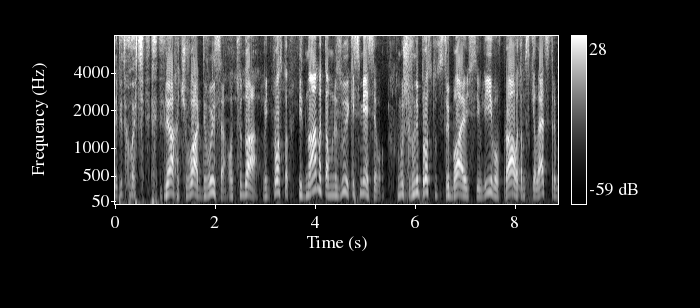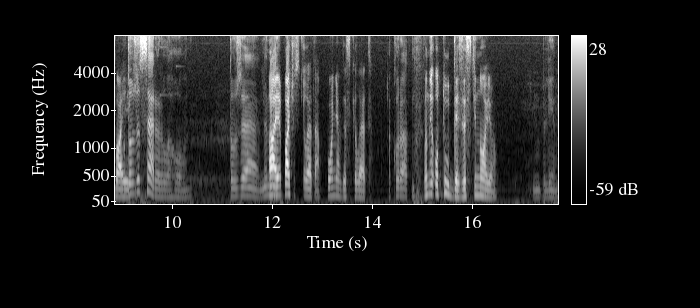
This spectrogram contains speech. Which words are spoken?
Не підходь. Бляха, чувак, дивися, от сюди. Він просто під нами там внизу якесь місиво. Тому що вони просто тут стрибають всі вліво, вправо, там скелет стрибає. Ну, то якийсь. вже сервер лагований. То вже не А, надо. я бачу скелета. Поняв, де скелет. Акуратно. Вони отут десь за стіною. М, Блін.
